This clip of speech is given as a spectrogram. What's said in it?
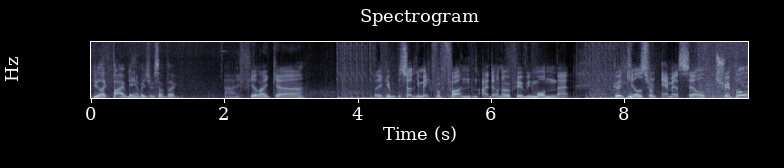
do like five damage or something. I feel like uh, they can certainly make for fun. I don't know if it would be more than that. Good kills from MSL. Triple,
